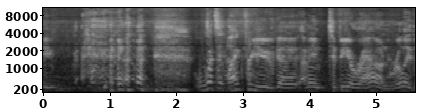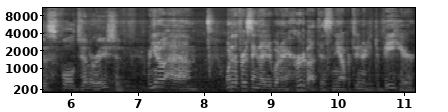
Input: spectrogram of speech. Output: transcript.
you, what's it like for you to? I mean, to be around really this full generation. Well, you know, um, one of the first things I did when I heard about this and the opportunity to be here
